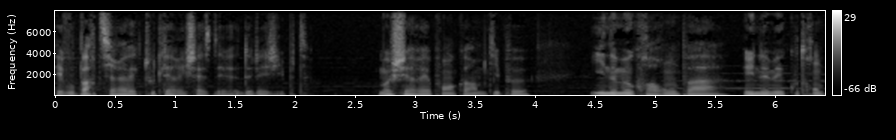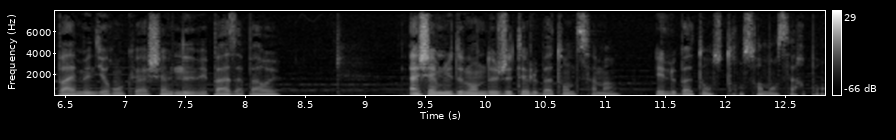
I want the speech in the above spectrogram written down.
et vous partirez avec toutes les richesses de, de l'Égypte. Moshe répond encore un petit peu. Ils ne me croiront pas, ils ne m'écouteront pas et me diront que Hachem ne m'est pas apparu. Hachem lui demande de jeter le bâton de sa main, et le bâton se transforme en serpent.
